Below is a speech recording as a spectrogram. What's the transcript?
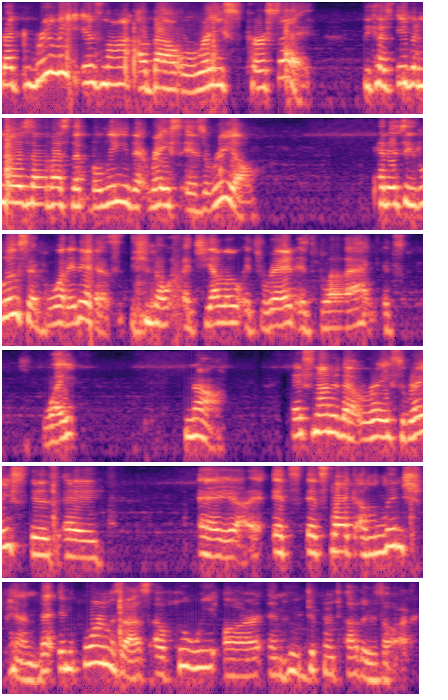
that really is not about race per se, because even those of us that believe that race is real, it is elusive what it is. You know, it's yellow, it's red, it's black, it's white. No, it's not about race. Race is a a it's it's like a linchpin that informs us of who we are and who different others are.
